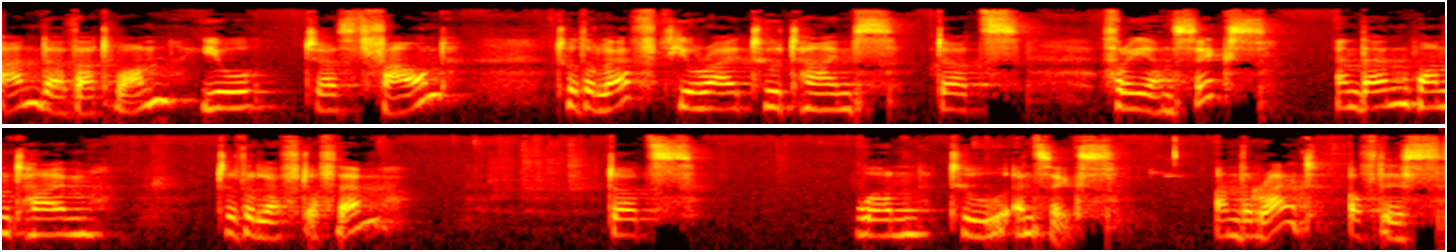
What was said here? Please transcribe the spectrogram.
under that one you just found. To the left, you write two times dots 3 and 6, and then one time to the left of them, dots 1, 2, and 6. On the right of this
